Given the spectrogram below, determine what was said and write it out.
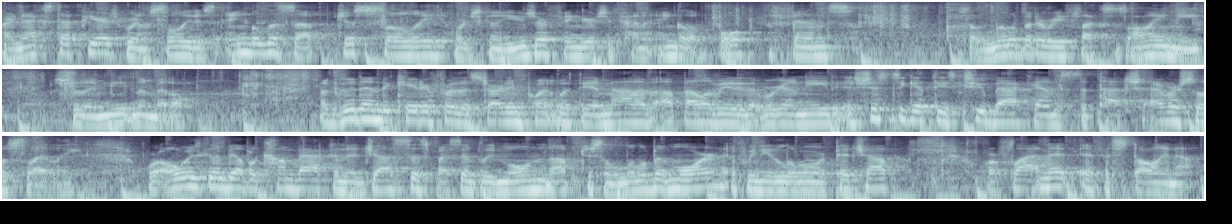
Our next step here is we're gonna slowly just angle this up, just slowly. We're just gonna use our fingers to kind of angle up both the fins Just a little bit of reflex is all you need so they meet in the middle. A good indicator for the starting point with the amount of up elevator that we're going to need is just to get these two back ends to touch ever so slightly. We're always going to be able to come back and adjust this by simply molding up just a little bit more if we need a little more pitch up or flatten it if it's stalling out.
